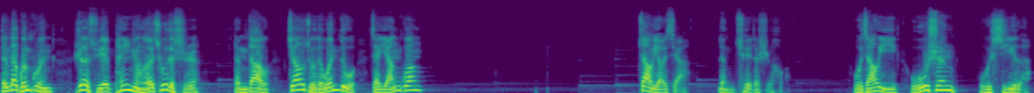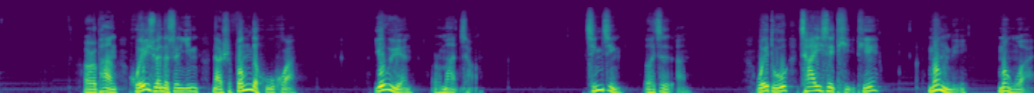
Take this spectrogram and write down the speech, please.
等到滚滚热血喷涌而出的时，等到焦灼的温度在阳光照耀下冷却的时候，我早已无声无息了。耳畔回旋的声音，那是风的呼唤，悠远而漫长，清静而自然，唯独差一些体贴。梦里梦外，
